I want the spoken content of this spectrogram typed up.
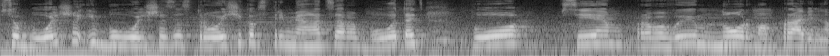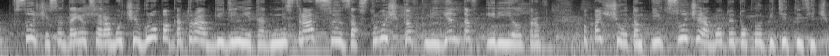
все больше и больше застройщиков стремятся работать по всем правовым нормам правильно. В Сочи создается рабочая группа, которая объединит администрацию, застройщиков, клиентов и риэлторов. По подсчетам, их в Сочи работает около пяти тысяч.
